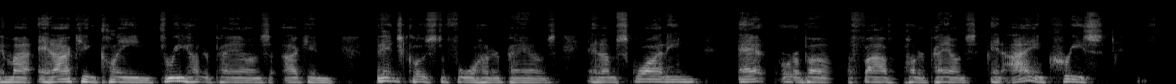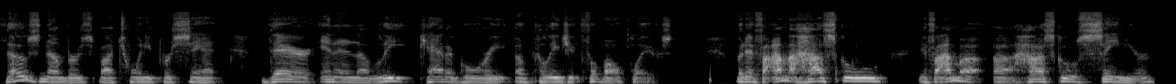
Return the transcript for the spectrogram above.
and my and I can clean 300 pounds. I can bench close to 400 pounds, and I'm squatting at or above 500 pounds, and I increase those numbers by 20%. They're in an elite category of collegiate football players. But if I'm a high school, if I'm a, a high school senior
